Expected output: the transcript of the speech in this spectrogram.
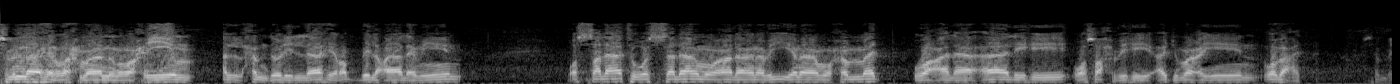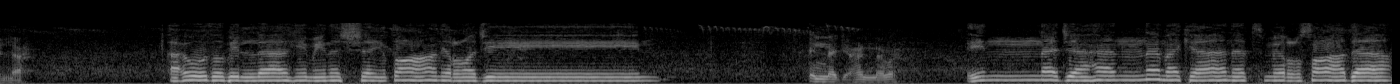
بسم الله الرحمن الرحيم. الحمد لله رب العالمين. والصلاة والسلام على نبينا محمد وعلى آله وصحبه أجمعين. وبعد. بسم الله. أعوذ بالله من الشيطان الرجيم. إن جهنم. إن جهنم كانت مرصادا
